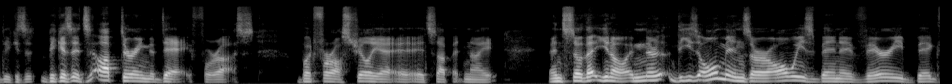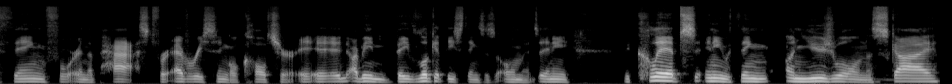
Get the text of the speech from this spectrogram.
because it, because it's up during the day for us, but for Australia it's up at night, and so that you know, and there, these omens are always been a very big thing for in the past for every single culture. It, it, I mean, they look at these things as omens. Any eclipse, anything unusual in the sky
